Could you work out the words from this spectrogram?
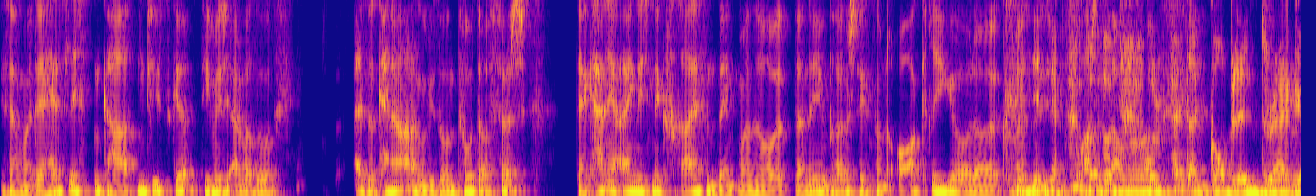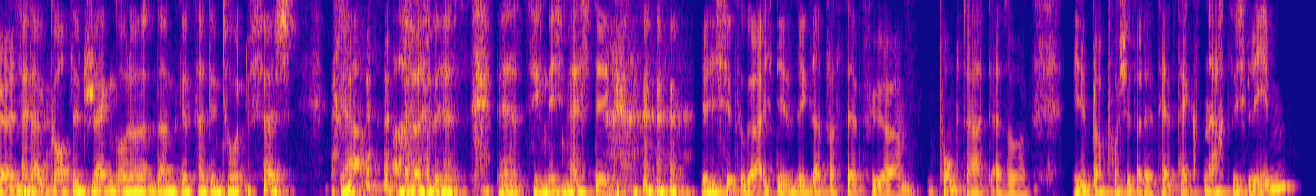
ich sag mal, der hässlichsten Karten, die es gibt, die mich einfach so, also keine Ahnung, wie so ein toter Fisch, der kann ja eigentlich nichts reißen, denkt man so. Daneben dran steht so ein Orkrieger oder, weiß nicht, ein so, so ein fetter Goblin Dragon. Fetter Goblin Dragon oder dann gibt's halt den toten Fisch. Ja, aber der ist, der ist ziemlich mächtig. Hier steht sogar, ich sehe gerade, was der für Punkte hat. Also hier im Blogpost steht, der, hat 86 Leben,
